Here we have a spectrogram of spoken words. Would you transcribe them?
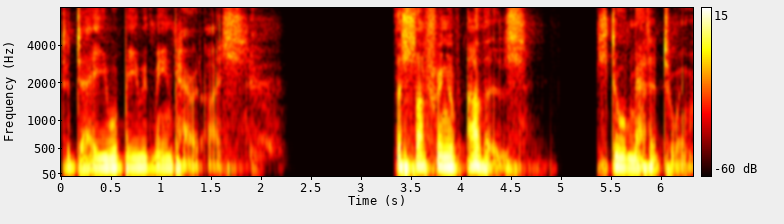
Today you will be with me in paradise. The suffering of others still mattered to him.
